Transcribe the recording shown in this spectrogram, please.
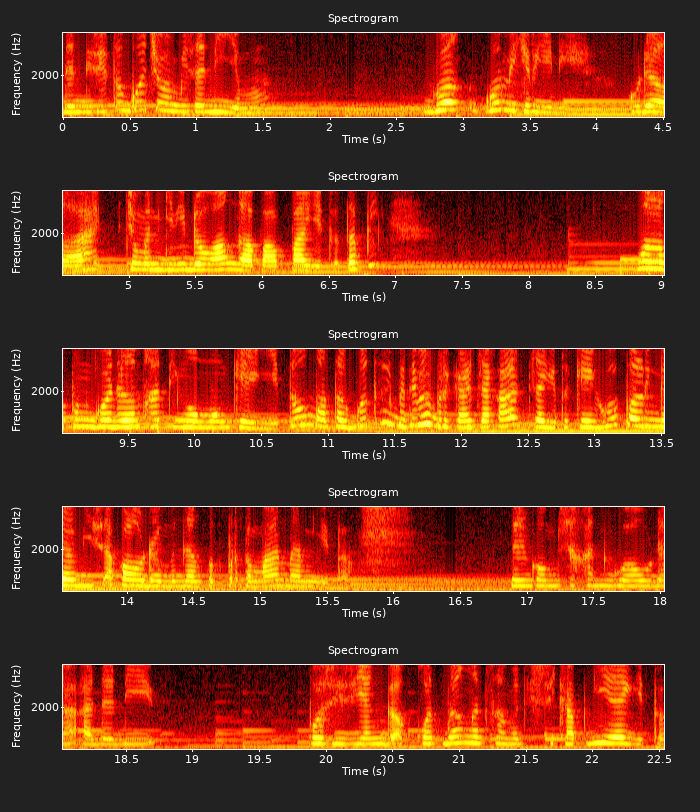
dan di situ gue cuma bisa diem. Gue gue mikir gini udahlah cuman gini doang nggak apa-apa gitu. Tapi walaupun gue dalam hati ngomong kayak gitu mata gue tuh tiba-tiba berkaca-kaca gitu. Kayak gue paling nggak bisa kalau udah menyangkut pertemanan gitu. Dan kalau misalkan gue udah ada di posisi yang gak kuat banget sama sikap dia gitu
